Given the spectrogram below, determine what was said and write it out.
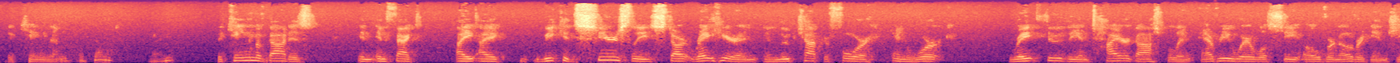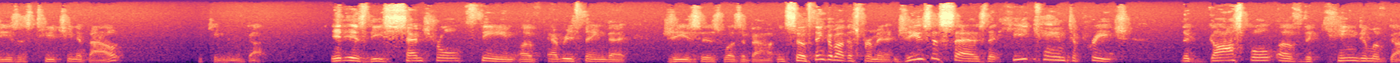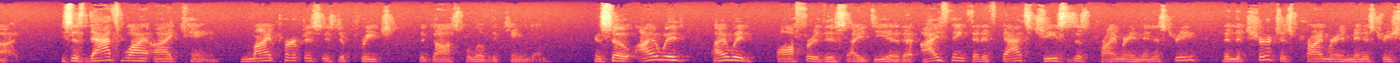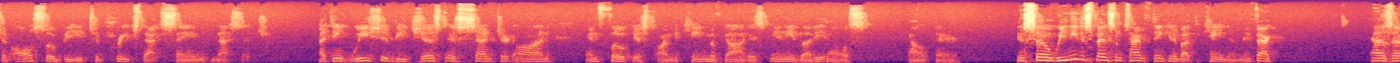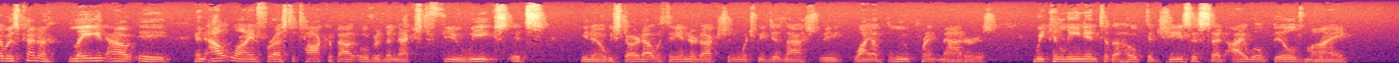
the kingdom of God. Right? The kingdom of God is, in, in fact, I, I, we could seriously start right here in, in Luke chapter 4 and work right through the entire gospel and everywhere we'll see over and over again Jesus teaching about kingdom of God. It is the central theme of everything that Jesus was about. And so think about this for a minute. Jesus says that he came to preach the gospel of the kingdom of God. He says, that's why I came. My purpose is to preach the gospel of the kingdom. And so I would, I would offer this idea that I think that if that's Jesus' primary ministry, then the church's primary ministry should also be to preach that same message. I think we should be just as centered on and focused on the kingdom of God as anybody else out there. And so we need to spend some time thinking about the kingdom. In fact, as I was kind of laying out a, an outline for us to talk about over the next few weeks, it's you know, we start out with an introduction, which we did last week, why a blueprint matters. We can lean into the hope that Jesus said, I will build my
